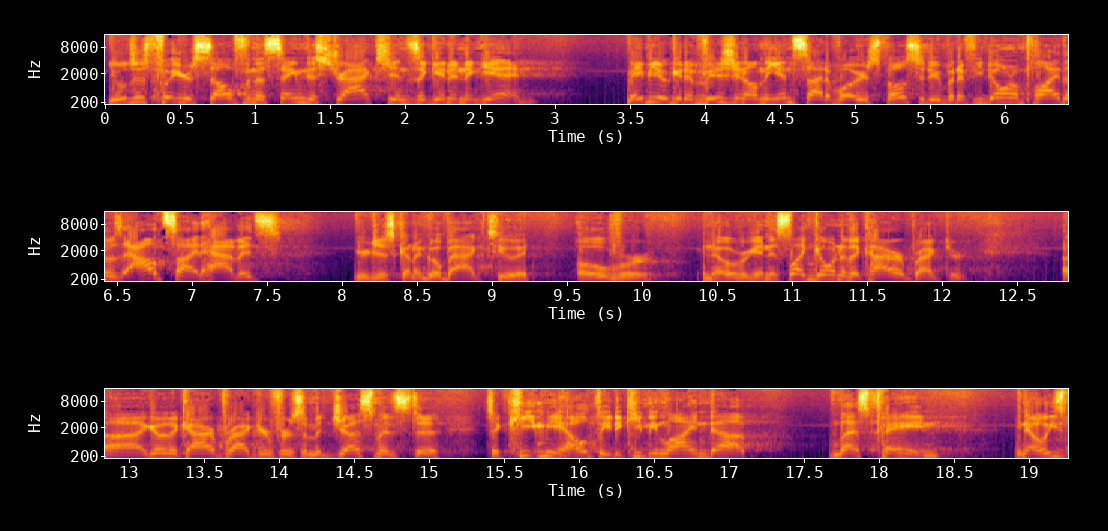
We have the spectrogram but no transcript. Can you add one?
you'll just put yourself in the same distractions again and again. Maybe you'll get a vision on the inside of what you're supposed to do, but if you don't apply those outside habits, you're just going to go back to it over and over again. It's like going to the chiropractor. Uh, I go to the chiropractor for some adjustments to, to keep me healthy, to keep me lined up, less pain. You know, he's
